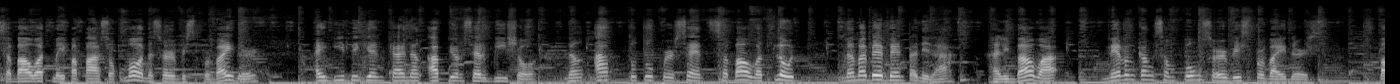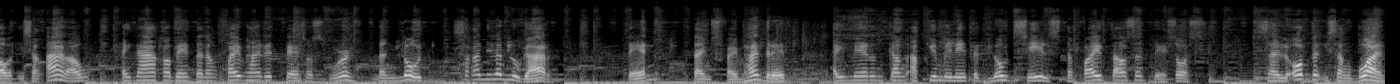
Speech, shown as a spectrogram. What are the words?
sa bawat may papasok mo na service provider, ay bibigyan ka ng up your serbisyo ng up to 2% sa bawat load na mabebenta nila. Halimbawa, meron kang 10 service providers. Bawat isang araw ay nakakabenta ng 500 pesos worth ng load sa kanilang lugar. 10 times 500 ay meron kang accumulated load sales na 5,000 pesos. Sa loob ng isang buwan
